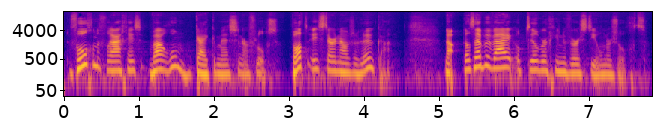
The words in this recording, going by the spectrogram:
De volgende vraag is: waarom kijken mensen naar vlogs? Wat is daar nou zo leuk aan? Nou, dat hebben wij op Tilburg University onderzocht.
